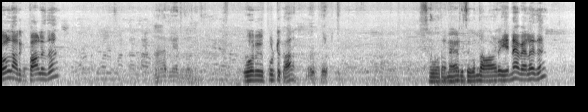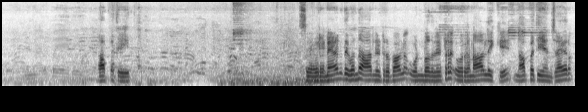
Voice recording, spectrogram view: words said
எவ்வளோ இருக்கு? பால் இது? ஆறு லிட்டர். ஒரு பூட்டுக்கா? ஒரு போட்டு. ஸோ ஒரு நேரத்துக்கு வந்து ஆறு என்ன விலை இது? நாற்பத்தி ஐந்து ஸோ ஒரு நேரத்துக்கு வந்து ஆறு லிட்டர் பால் ஒன்பது லிட்டர் ஒரு நாளைக்கு நாற்பத்தி அஞ்சாயிரம்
